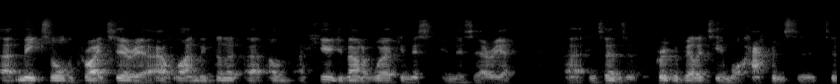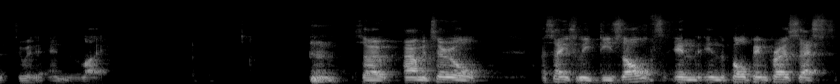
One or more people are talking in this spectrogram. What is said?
uh, meets all the criteria outlined. We've done a, a, a, huge amount of work in this, in this area uh, in terms of provability and what happens to, to, to it at end of life. so our material essentially dissolves in, in the pulping process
